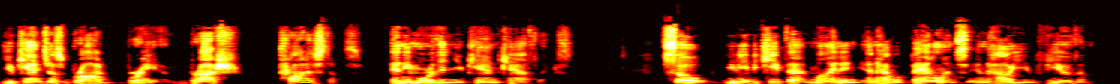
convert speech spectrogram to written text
You can't just broad brush Protestants any more than you can Catholics. So you need to keep that in mind and, and have a balance in how you view them.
